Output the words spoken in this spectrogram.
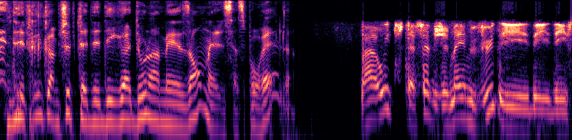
des, trucs comme ça, puis tu as des dégâts d'eau dans la maison, mais ça se pourrait, là. Ben oui, tout à fait. J'ai même vu des, des, des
